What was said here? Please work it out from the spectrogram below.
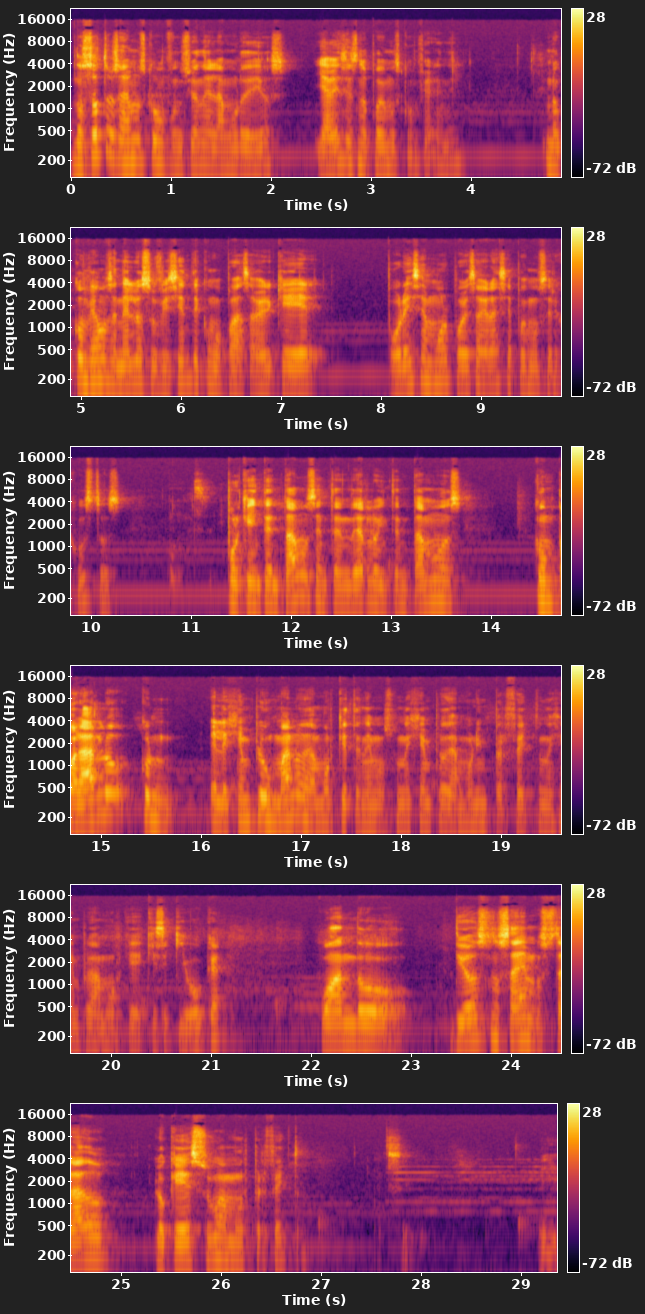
Nosotros sabemos cómo funciona el amor de Dios y a veces no podemos confiar en Él. No confiamos en Él lo suficiente como para saber que por ese amor, por esa gracia podemos ser justos. Porque intentamos entenderlo, intentamos compararlo con el ejemplo humano de amor que tenemos, un ejemplo de amor imperfecto, un ejemplo de amor que, se equivoca, cuando Dios nos ha demostrado lo que es su amor perfecto. Sí. Y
